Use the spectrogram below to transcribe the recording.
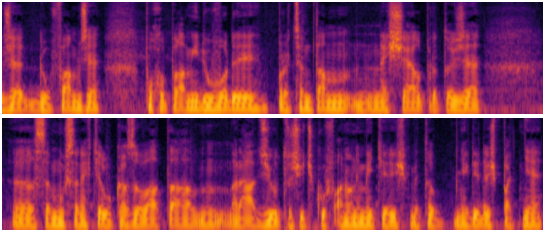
že doufám, že pochopila mý důvody, proč jsem tam nešel, protože eh, jsem mu se nechtěl ukazovat a rád žiju trošičku v anonymitě, když mi to někdy jde špatně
